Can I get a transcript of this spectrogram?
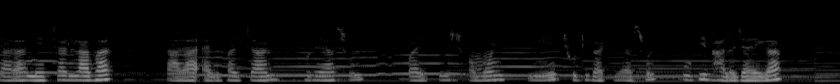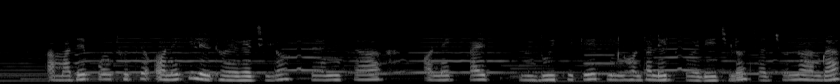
যারা নেচার লাভার তারা একবার যান, ঘুরে আসুন, কয়েকদিন সময় নিয়ে ছুটি কাটিয়ে আসুন। খুবই ভালো জায়গা। আমাদের পৌঁছতে অনেকই লেট হয়ে গেছিল। ট্রেনটা অনেক প্রায় দুই থেকে তিন ঘণ্টা লেট করে দিয়েছিল, যার জন্য আমরা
